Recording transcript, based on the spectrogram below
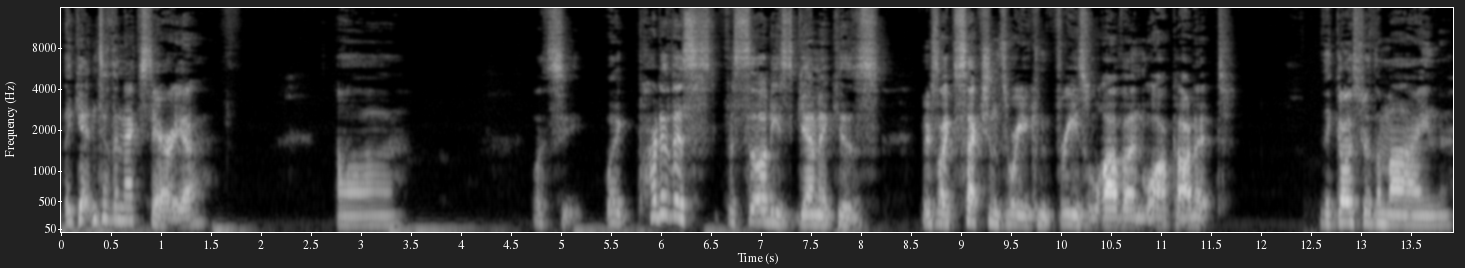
they get into the next area. Uh, let's see. Like part of this facility's gimmick is there's like sections where you can freeze lava and walk on it. They go through the mine.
